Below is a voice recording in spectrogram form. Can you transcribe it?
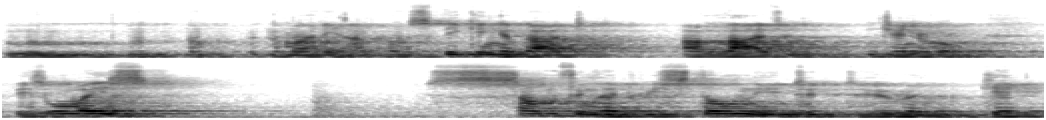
the money. I'm, I'm speaking about our lives in, in general. There's always something that we still need to do and get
